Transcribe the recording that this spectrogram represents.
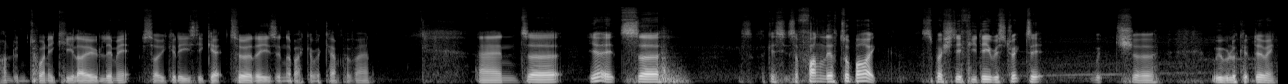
120 kilo limit. So you could easily get two of these in the back of a camper van. And uh, yeah, it's uh, I guess it's a fun little bike, especially if you de-restrict it, which uh, we will look at doing.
